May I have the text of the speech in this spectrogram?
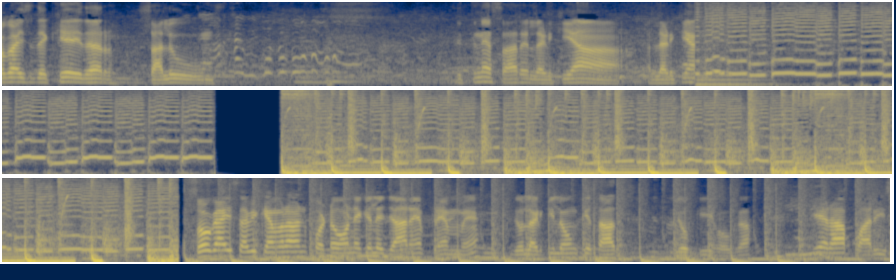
सो गाइस देखिए इधर सालू। इतने सारे लड़कियाँ लड़कियाँ। सो गाइस अभी कैमरा फ़ोटो होने के लिए जा रहे हैं फ्रेम में, जो लड़की लोगों के साथ, जो कि होगा। ये रहा पारिस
